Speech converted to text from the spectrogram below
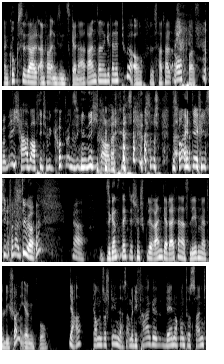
dann guckst du da halt einfach in diesen Scanner rein, dann geht deine Tür auf. Das hat halt auch was. und ich habe auf die Tür geguckt und sie ging nicht auf. das, das, das war ein Defizit von der Tür. Ja, diese ganzen technischen Spielereien, die erleichtern das Leben natürlich schon irgendwo. Ja, kann man so stehen lassen. Aber die Frage wäre noch interessant,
